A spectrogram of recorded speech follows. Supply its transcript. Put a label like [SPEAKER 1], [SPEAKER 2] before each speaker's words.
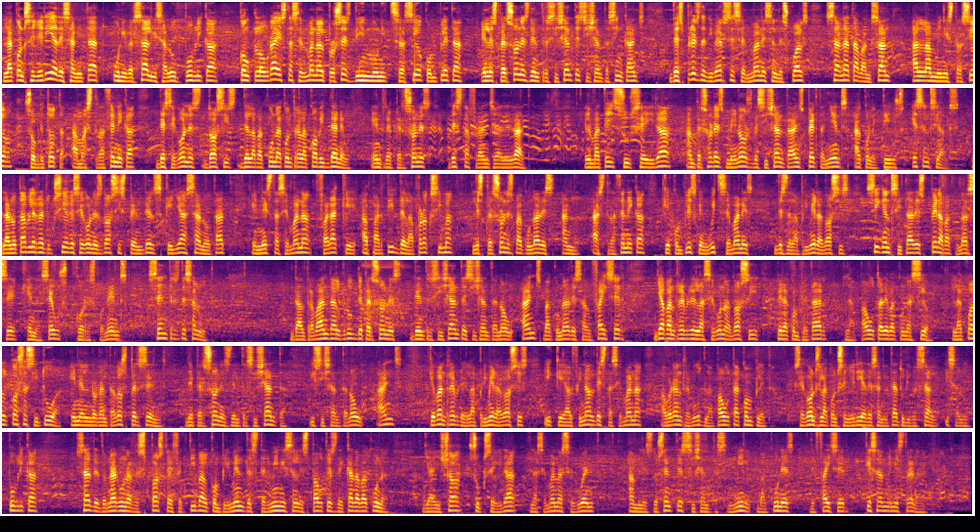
[SPEAKER 1] La Conselleria de Sanitat Universal i Salut Pública conclourà esta setmana el procés d'immunització completa en les persones d'entre 60 i 65 anys després de diverses setmanes en les quals s'ha anat avançant en l'administració, sobretot amb AstraZeneca, de segones dosis de la vacuna contra la Covid-19 entre persones d'esta franja d'edat. El mateix succeirà amb persones menors de 60 anys pertanyents a col·lectius essencials. La notable reducció de segones dosis pendents que ja s'ha notat en esta setmana farà que, a partir de la pròxima, les persones vacunades amb AstraZeneca que complisquen 8 setmanes des de la primera dosis siguen citades per a vacunar-se en els seus corresponents centres de salut. D'altra banda, el grup de persones d'entre 60 i 69 anys vacunades amb Pfizer ja van rebre la segona dosi per a completar la pauta de vacunació, la qual cosa situa en el 92% de persones d'entre 60 i 69 anys que van rebre la primera dosis i que al final d'esta setmana hauran rebut la pauta completa. Segons la Conselleria de Sanitat Universal i Salut Pública, s'ha de donar una resposta efectiva al compliment dels terminis en les pautes de cada vacuna i això succeirà la setmana següent amb les 265.000 vacunes de Pfizer que s'administraran.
